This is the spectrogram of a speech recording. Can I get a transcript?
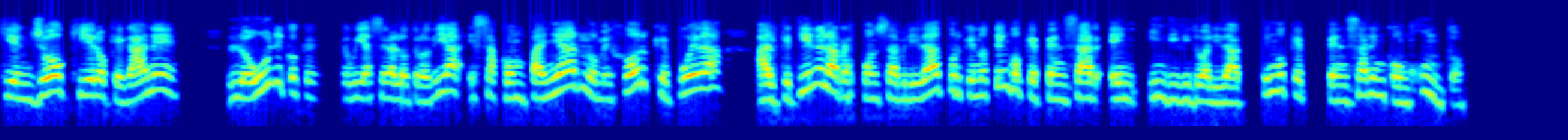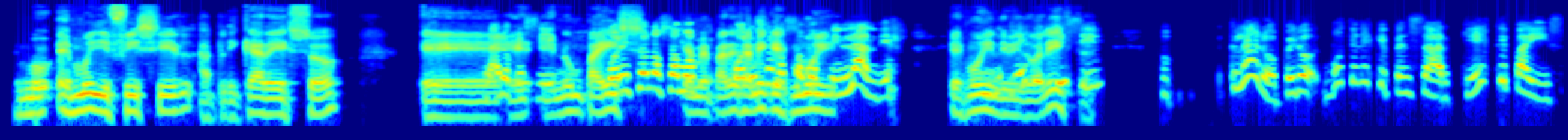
quien yo quiero que gane, lo único que voy a hacer al otro día es acompañar lo mejor que pueda al que tiene la responsabilidad, porque no tengo que pensar en individualidad, tengo que pensar en conjunto. Es muy difícil aplicar eso eh, claro que sí. en un país por eso no somos, que me parece a mí que es muy, Finlandia es muy individualista. claro, pero vos tenés que pensar que este país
